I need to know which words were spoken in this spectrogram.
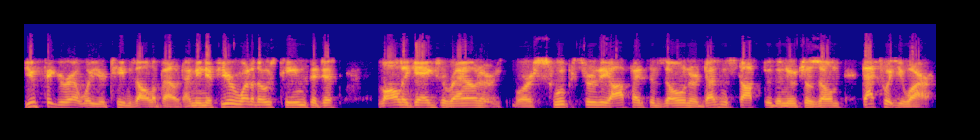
you figure out what your team's all about. I mean, if you're one of those teams that just lollygags around or or swoops through the offensive zone or doesn't stop through the neutral zone, that's what you are.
